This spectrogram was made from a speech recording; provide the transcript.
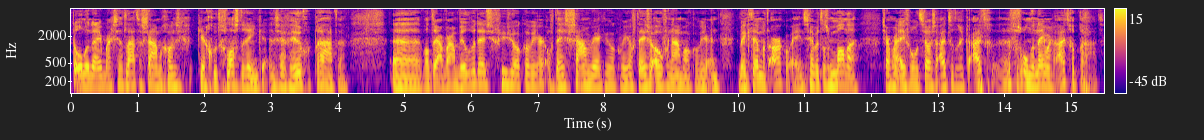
De ondernemer gezegd, laten we samen gewoon eens een keer goed glas drinken en eens even heel goed praten. Uh, want ja, waarom wilden we deze fusie ook alweer? Of deze samenwerking ook alweer? Of deze overname ook alweer? En dan ben ik het helemaal met Arco eens. Ze hebben het als mannen, zeg maar even om het zo eens uit te drukken, uitge, eh, als ondernemers uitgepraat.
